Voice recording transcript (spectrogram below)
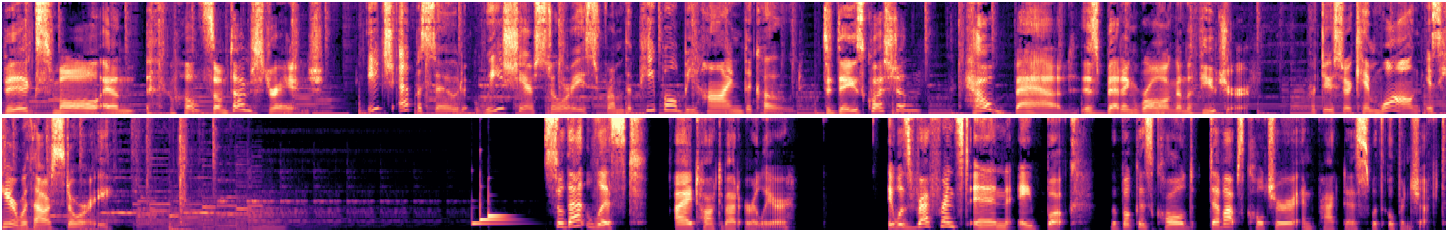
big, small, and, well, sometimes strange. Each episode, we share stories from the people behind the code. Today's question How bad is betting wrong on the future? Producer Kim Huang is here with our story. So, that list I talked about earlier, it was referenced in a book. The book is called DevOps Culture and Practice with OpenShift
